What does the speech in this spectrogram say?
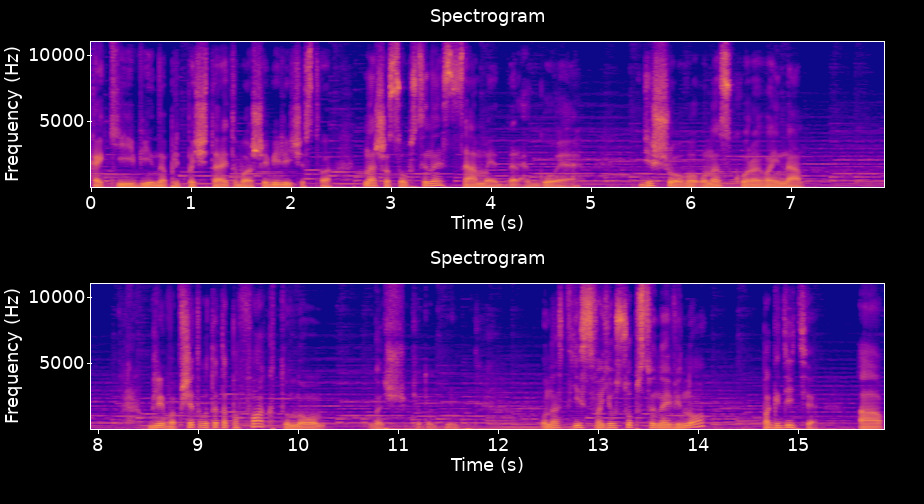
Какие вина предпочитает ваше величество? Наше собственное самое дорогое. Дешево, у нас скоро война. Блин, вообще-то вот это по факту, но да, чуть-чуть отодвинем. У нас есть свое собственное вино. Погодите, а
